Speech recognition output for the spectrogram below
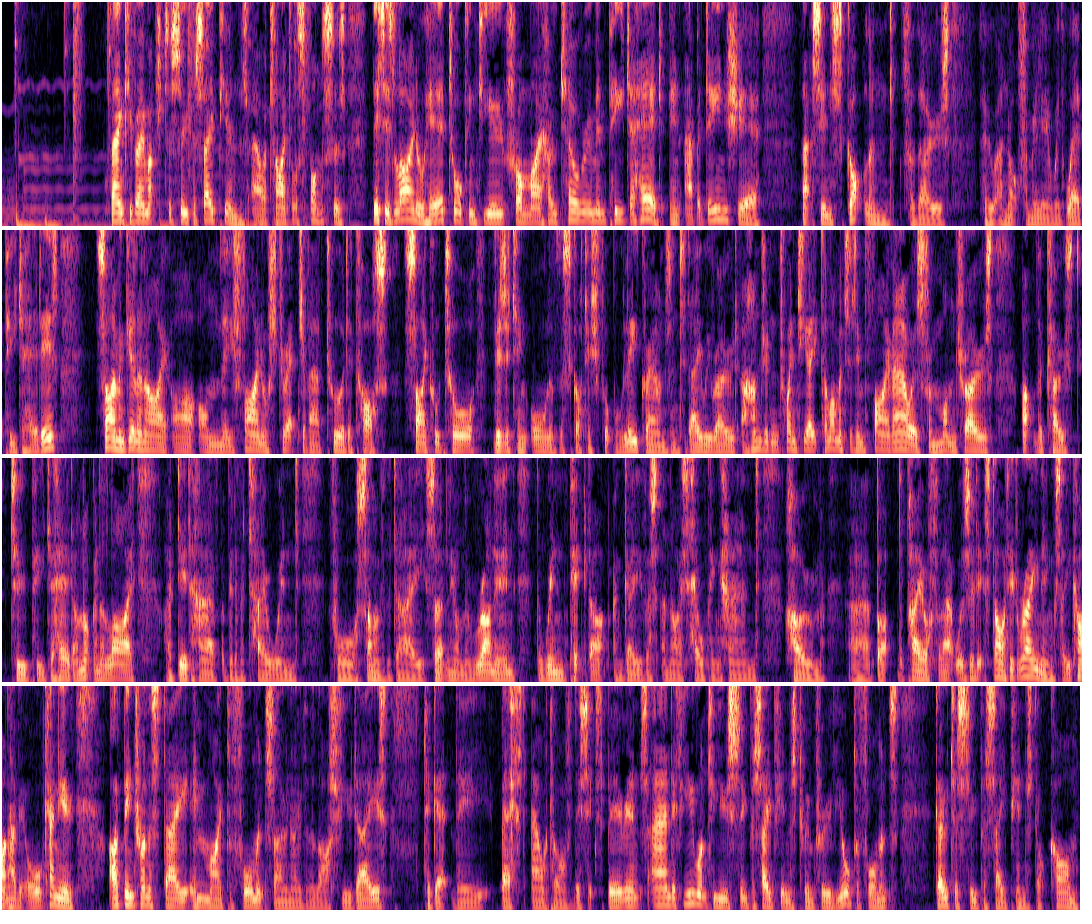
Thank you very much to Supersapiens, our title sponsors. This is Lionel here talking to you from my hotel room in Peterhead in Aberdeenshire. That's in Scotland for those who are not familiar with where Peterhead is. Simon Gill and I are on the final stretch of our Tour de Cos cycle tour, visiting all of the Scottish Football League grounds. And today we rode 128 kilometres in five hours from Montrose up the coast to Peterhead. I'm not going to lie, I did have a bit of a tailwind for some of the day. Certainly on the run in, the wind picked up and gave us a nice helping hand home. Uh, but the payoff for that was that it started raining, so you can't have it all, can you? I've been trying to stay in my performance zone over the last few days to get the best out of this experience. And if you want to use Supersapiens to improve your performance, go to supersapiens.com.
